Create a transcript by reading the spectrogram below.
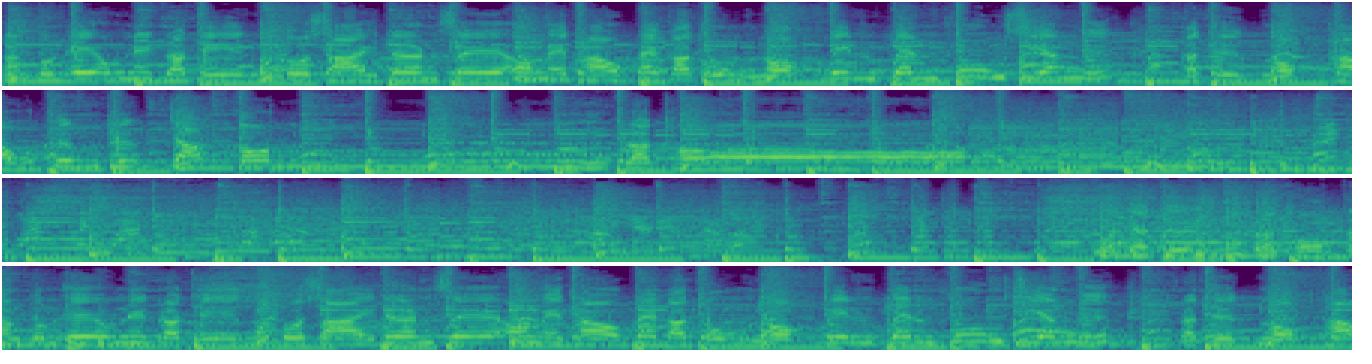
นั่งจนเอวนี่กระเทมุตัวสายเดินเซเอาไม่เท่าไปกระทุงนกบินเป็นฟูงเสียงนึกกระถึกนกเท่าทึมถึกจับตนกระทอ จะถึงกระโถกนั่งจนเอวนี่กระเทมุตัวสายเดินเซเอาไม่เท่าไปกระทุงนกบินเป็นฟูงเสียงนึกกระถึกนกเท่า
